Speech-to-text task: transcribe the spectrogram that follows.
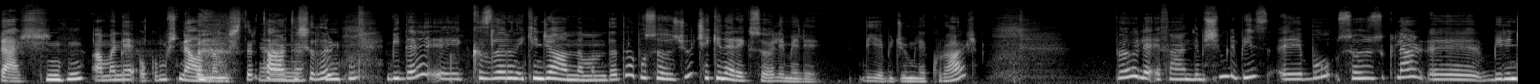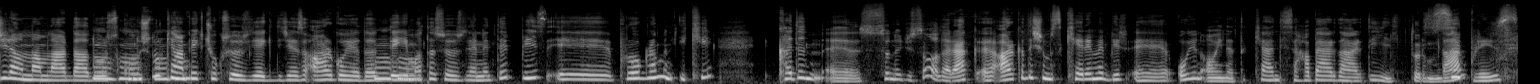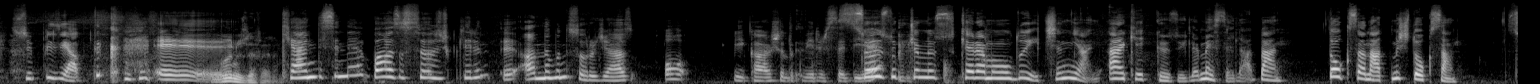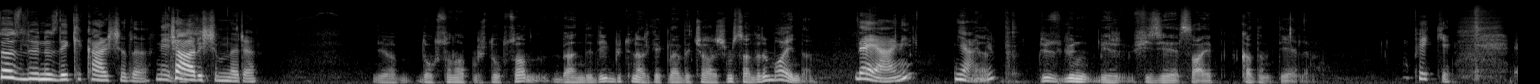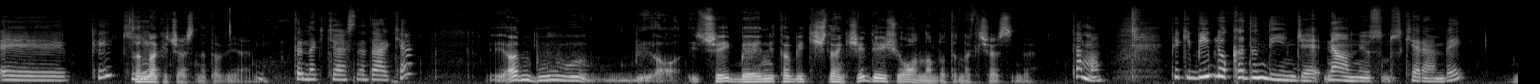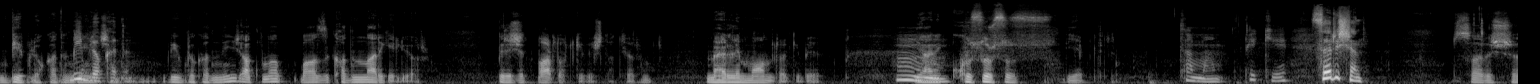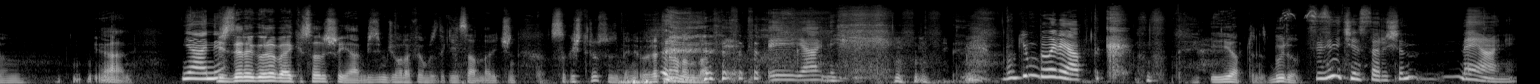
der. Ama ne okumuş ne anlamıştır Yani. tartışılır. bir de e, kızların ikinci anlamında da bu sözcüğü çekinerek söylemeli diye bir cümle kurar. Böyle efendim şimdi biz e, bu sözcükler e, birincil anlamlar daha doğrusu konuşulurken pek çok sözlüğe gideceğiz. Argo'ya da deyim atasözlerine de biz e, programın iki kadın e, sunucusu olarak e, arkadaşımız Kerem'e bir e, oyun oynadık. Kendisi haberdar değil durumdan. Sürpriz. Sürpriz yaptık. E, Buyurunuz efendim. Kendisine bazı sözcüklerin e, anlamını soracağız. O bir karşılık verirse diye. Sözlükçümüz Kerem olduğu için yani erkek gözüyle mesela ben 90-60-90 sözlüğünüzdeki karşılığı, Nedir? çağrışımları. Ya 90-60-90 bende değil bütün erkeklerde çağrışım sanırım aynı. Ne yani? Yani Yani düzgün bir fiziğe sahip kadın diyelim. Peki. E, peki. Tırnak içerisinde tabii yani. Tırnak içerisinde derken? Yani bu şey beğeni tabii kişiden kişiye değişiyor o anlamda tırnak içerisinde. Tamam. Peki biblo kadın deyince ne anlıyorsunuz Kerem Bey? Biblo kadın Biblo deyince. kadın. Biblo kadın deyince aklıma bazı kadınlar geliyor. Bridget Bardot gibi işte atıyorum. Marilyn Monroe gibi. Hmm. Yani kusursuz diyebilirim. Tamam. Peki. sarışın. Sarışın yani. Yani Bizlere göre belki sarışın yani bizim coğrafyamızdaki insanlar için. Sıkıştırıyorsunuz beni öğretmen hanımla. E, yani. Bugün böyle yaptık. İyi yaptınız. Buyurun. Sizin için sarışın ne yani?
